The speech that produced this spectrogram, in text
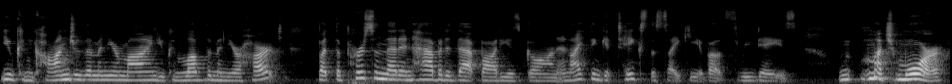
You can conjure them in your mind, you can love them in your heart, but the person that inhabited that body is gone. And I think it takes the psyche about three days, M- much more,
